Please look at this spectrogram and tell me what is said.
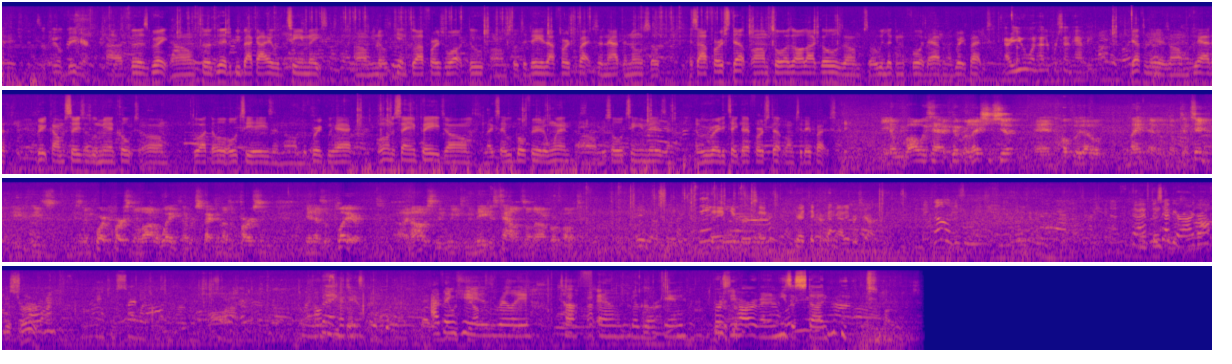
How's it feel to be here? Uh, it feels great. Um, feels good to be back out here with the teammates. Um, you know, getting through our first walkthrough. Um, so today is our first practice in the afternoon. So it's our first step um, towards all our goals. Um, so we're looking forward to having a great practice. Are you 100% happy? Definitely is. Um, we had a great conversations with me and coach. Um, throughout the whole OTAs and um, the break we had. We're on the same page. Um, like I said, we both here to win. Um, this whole team is, and, and, we're ready to take that first step on today practice. You know, we've always had a good relationship, and hopefully that'll make, that'll continue. He, he's, he's an important person in a lot of ways. I respect him as a person and as a player, uh, and obviously we, we need his talents on our football team. There you go, Thank, Thank you, Bruce. Great, take your pen, Maddie. No, this is. Could I please have your autograph, yes, Mr. Harvin? Thank you so much, Mr. Harvin. Thank you. I think he is really tough and good looking. Percy Harvin, and he's a stud.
